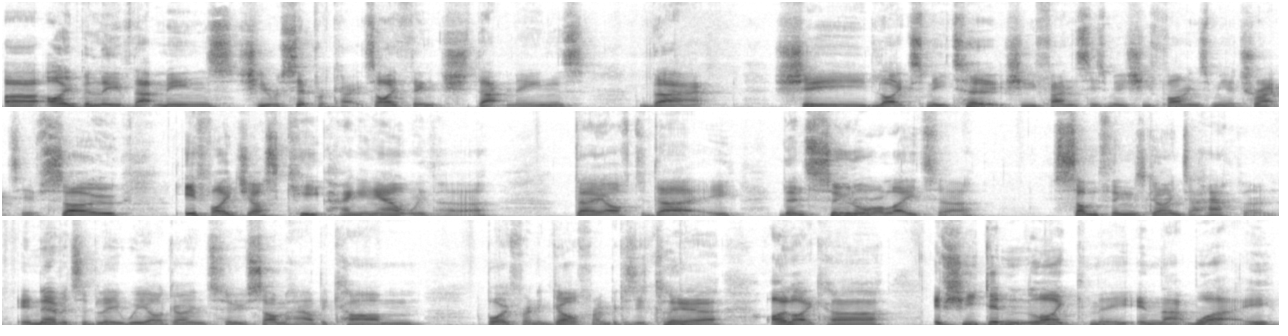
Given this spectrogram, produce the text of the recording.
uh, I believe that means she reciprocates. I think sh- that means that she likes me too. She fancies me. She finds me attractive. So if I just keep hanging out with her day after day, then sooner or later, something's going to happen. Inevitably, we are going to somehow become boyfriend and girlfriend because it's clear I like her. If she didn't like me in that way,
